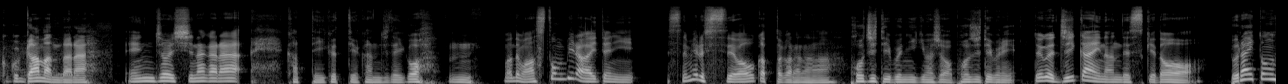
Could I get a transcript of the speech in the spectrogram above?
ここ我慢だな。エンジョイしながら勝っていくっていう感じでいこう。うん。まあでもアストンビラ相手に攻める姿勢は多かったからな。ポジティブに行きましょう。ポジティブに。ということで次回なんですけど、ブライトン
